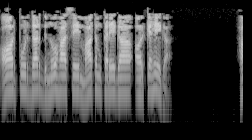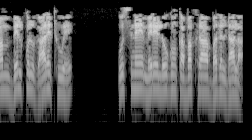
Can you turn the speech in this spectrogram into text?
اور پر درد نوحا سے ماتم کرے گا اور کہے گا، ہم بالکل غارت ہوئے، اس نے میرے لوگوں کا بکھرا بدل ڈالا،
